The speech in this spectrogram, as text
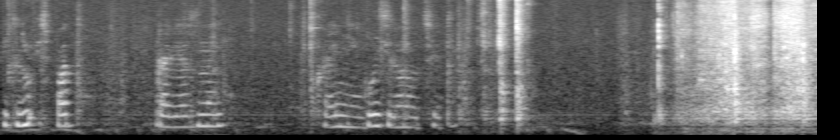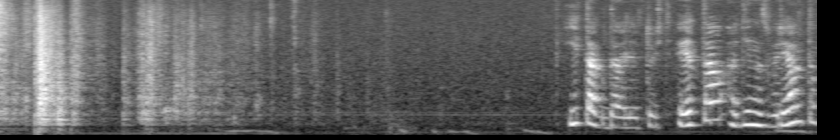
петлю из-под провязанной крайней иглы зеленого цвета. Так далее. То есть это один из вариантов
